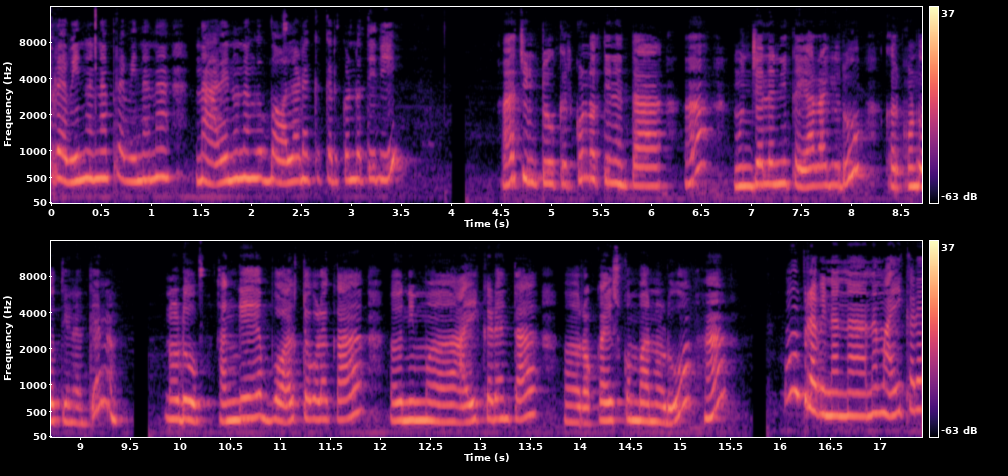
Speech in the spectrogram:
ಪ್ರವೀಣನ ಪ್ರವೀಣನ, ನಾಳೆನು ನಂಗೆ ಬಾಲ್ ಆಡಕ್ಕೆ ಕರ್ಕೊಂಡು ಹೋಗ್ತೀವಿ ಹಾ ಚಿಂಟು ಕರ್ಕೊಂಡು ಹೋಗ್ತೀನಿ ಅಂತ ಹಾ ಮುಂಜಾನೆ ನೀ ತಯಾರಾಗಿರು, ಕರ್ಕೊಂಡು ಹೋಗ್ತೀನಂತೆ ನೋಡು, ಹಂಗೆ ಬಾಲ್ ತಗೊಳಕ ನಿಮ್ಮ ಆಯಿ ಕಡೆ ಅಂತ ರೊಕ್ಕ ಇಸ್ಕೊಂಬಾ ನೋಡು ಹಾ ಹ್ಞೂ ಪ್ರವೀಣನ, ನಮ್ಮ ಆಯಿ ಕಡೆ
